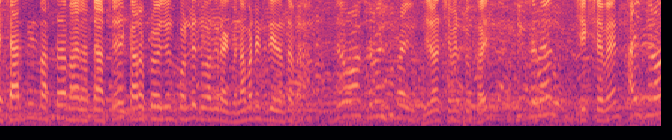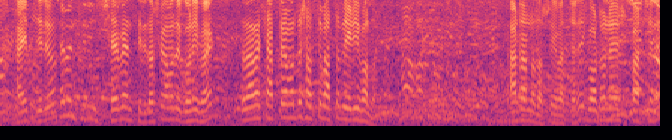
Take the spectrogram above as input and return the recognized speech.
এই চার পিস বাচ্চা ভাইয়ের হাতে আছে। কারও প্রয়োজন পড়লে যোগাযোগ রাখবেন। নাম্বারটা একটু দিয়ে দেন তো আপনার zero one seven two five. Zero one seven two five. Six seven six seven five zero five zero seven three. Seven three. দর্শক আমাদের গণি ভাই। তবে আমার চারটার মধ্যে সবচেয়ে বাচ্চাদের এরই ভালো। আটান্ন দর্শক এই বাচ্চাটা গঠনে পারছে না।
